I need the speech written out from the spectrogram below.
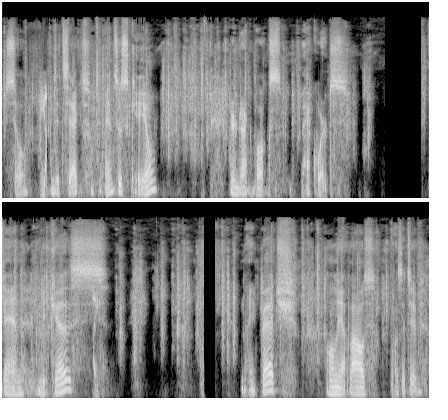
So detect when to scale drag box backwards. And because 9 patch only allows positive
